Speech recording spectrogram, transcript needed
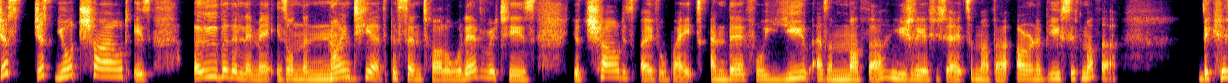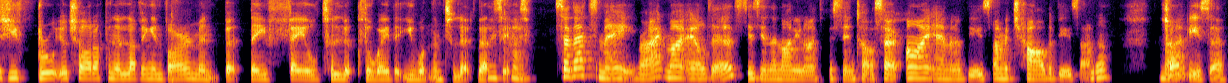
Just, just your child is over the limit, is on the Mm-hmm. 90th percentile or whatever it is. Your child is overweight, and therefore you, as a mother, usually as you say, it's a mother, are an abusive mother because you've brought your child up in a loving environment, but they've failed to look the way that you want them to look. That's Okay. it. So that's me, right? My eldest is in the 99th percentile. So I am an abuser. I'm a child abuser. Yeah. Child Right? abuser.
